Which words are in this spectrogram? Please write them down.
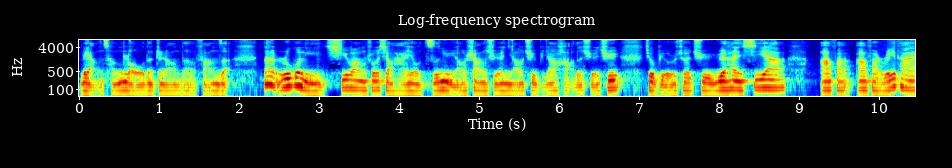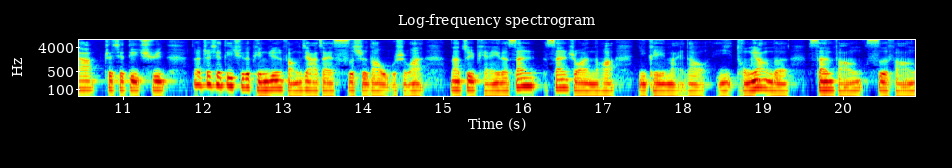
两层楼的这样的房子。那如果你希望说小孩有子女要上学，你要去比较好的学区，就比如说去约翰西呀。阿法阿法瑞塔呀，这些地区，那这些地区的平均房价在四十到五十万，那最便宜的三三十万的话，你可以买到一同样的三房四房，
